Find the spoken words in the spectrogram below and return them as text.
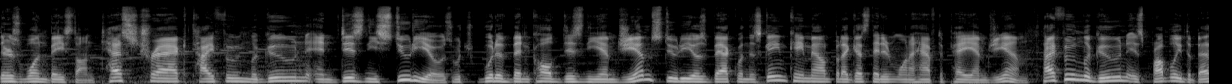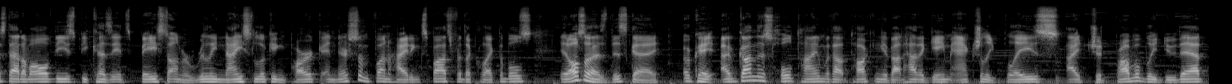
There's one based on Test Track, Typhoon Lagoon, and Disney Studios, which would have been called Disney MGM Studios back when this game came out, but I guess they didn't want to have to pay MGM. Typhoon Lagoon is probably the best out of all of these because it's based on a really nice looking park, and there's some fun hiding spots for the collectibles. It also has this guy. Okay, I've gone this whole time without talking about how the game actually plays. I should probably do that.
